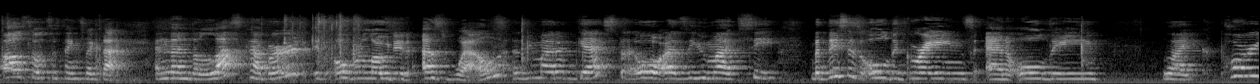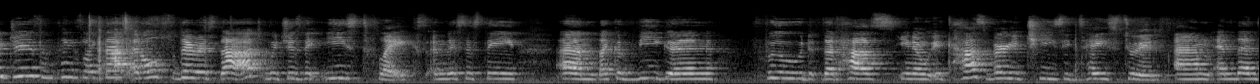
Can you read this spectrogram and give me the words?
all sorts of things like that. And then the last cupboard is overloaded as well, as you might have guessed, or as you might see. But this is all the grains and all the like porridges and things like that. And also there is that, which is the yeast flakes. And this is the um, like a vegan food that has, you know, it has very cheesy taste to it. Um, and then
